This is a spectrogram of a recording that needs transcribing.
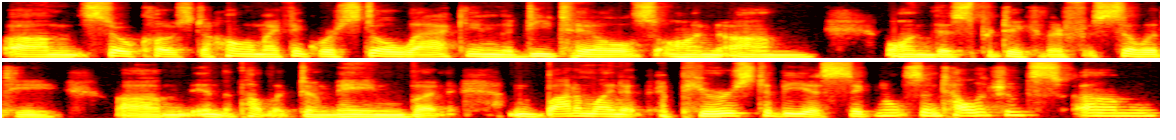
um, so close to home, I think we're still lacking the details on um, on this particular facility um, in the public domain. But bottom line, it appears to be a signals intelligence, um,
